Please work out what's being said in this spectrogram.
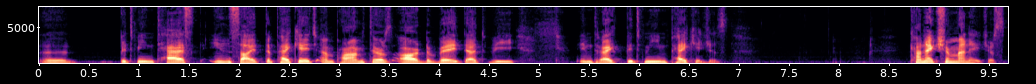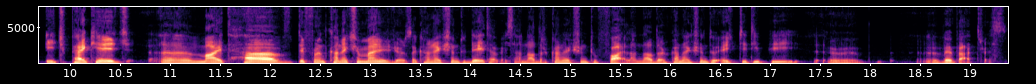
uh, between tasks inside the package and parameters are the way that we interact between packages. Connection managers. Each package uh, might have different connection managers, a connection to database, another connection to file, another connection to HTTP uh, web address.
